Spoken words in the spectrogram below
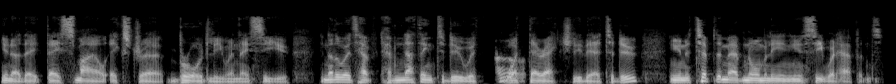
you know they, they smile extra broadly when they see you. In other words, have have nothing to do with Oh. what they're actually there to do. You're going to tip them abnormally, and you see what happens.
